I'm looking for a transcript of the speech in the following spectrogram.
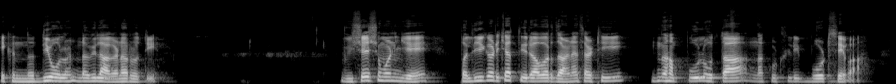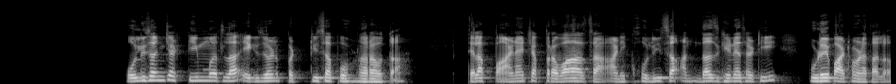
एक नदी ओलांडावी लागणार होती. विशेष म्हणजे पलीकडच्या तीरावर जाण्यासाठी ना पूल होता ना कुठली बोट सेवा. पोलिसांच्या टीममधला एक जण पट्टीचा पोहणारा होता. त्याला पाण्याच्या प्रवाहाचा आणि खोलीचा अंदाज घेण्यासाठी पुढे पाठवण्यात आलं.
